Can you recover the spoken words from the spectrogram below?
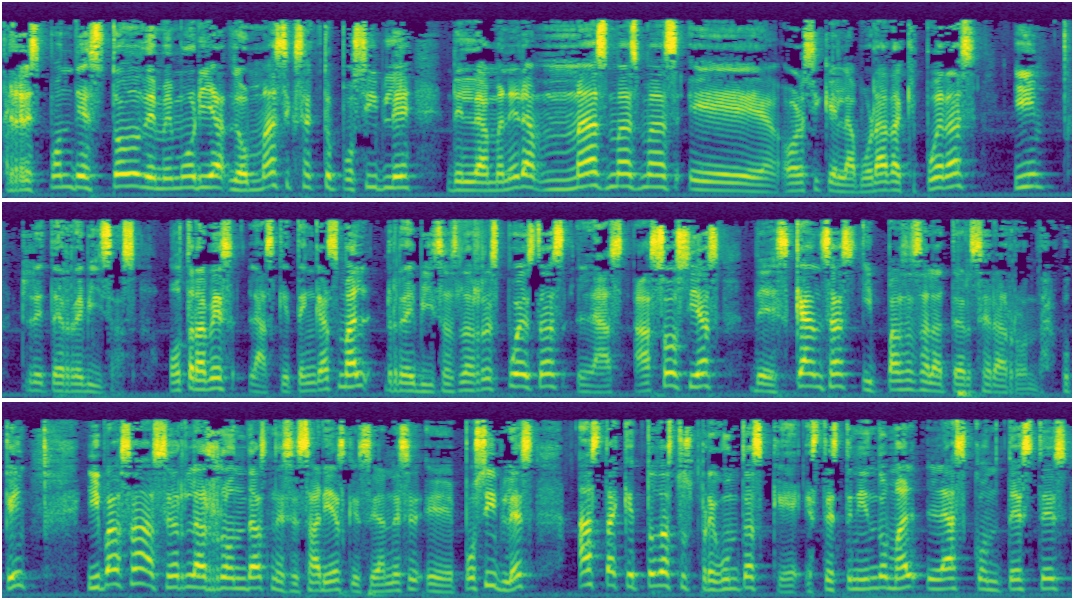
respondes todo de memoria lo más exacto posible, de la manera más, más, más, eh, ahora sí que elaborada que puedas y te revisas. Otra vez, las que tengas mal, revisas las respuestas, las asocias, descansas y pasas a la tercera ronda, ¿ok? Y vas a hacer las rondas necesarias que sean eh, posibles hasta que todas tus preguntas que estés teniendo mal las contestes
